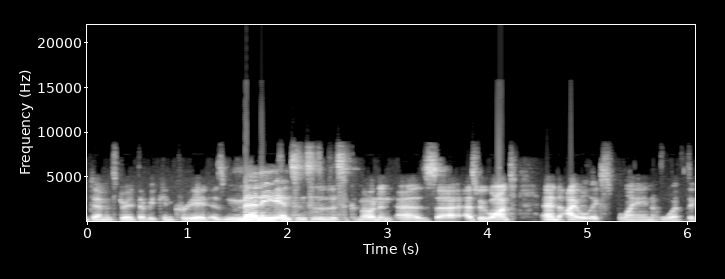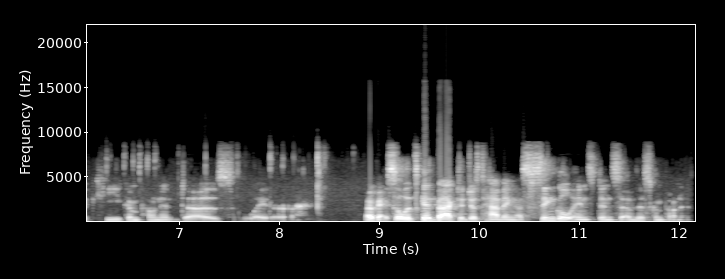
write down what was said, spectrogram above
to demonstrate that we can create as many instances of this component as, uh, as we want. And I will explain what the key component does later. Okay, so let's get back to just having a single instance of this component.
